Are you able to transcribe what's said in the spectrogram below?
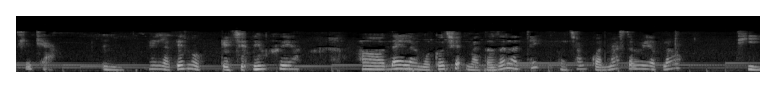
Xin chào. Ừ, Đây là tiết mục kể chuyện đêm khuya. Ờ, Đây là một câu chuyện mà tớ rất là thích Ở trong cuốn Mastery of Love. Thì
